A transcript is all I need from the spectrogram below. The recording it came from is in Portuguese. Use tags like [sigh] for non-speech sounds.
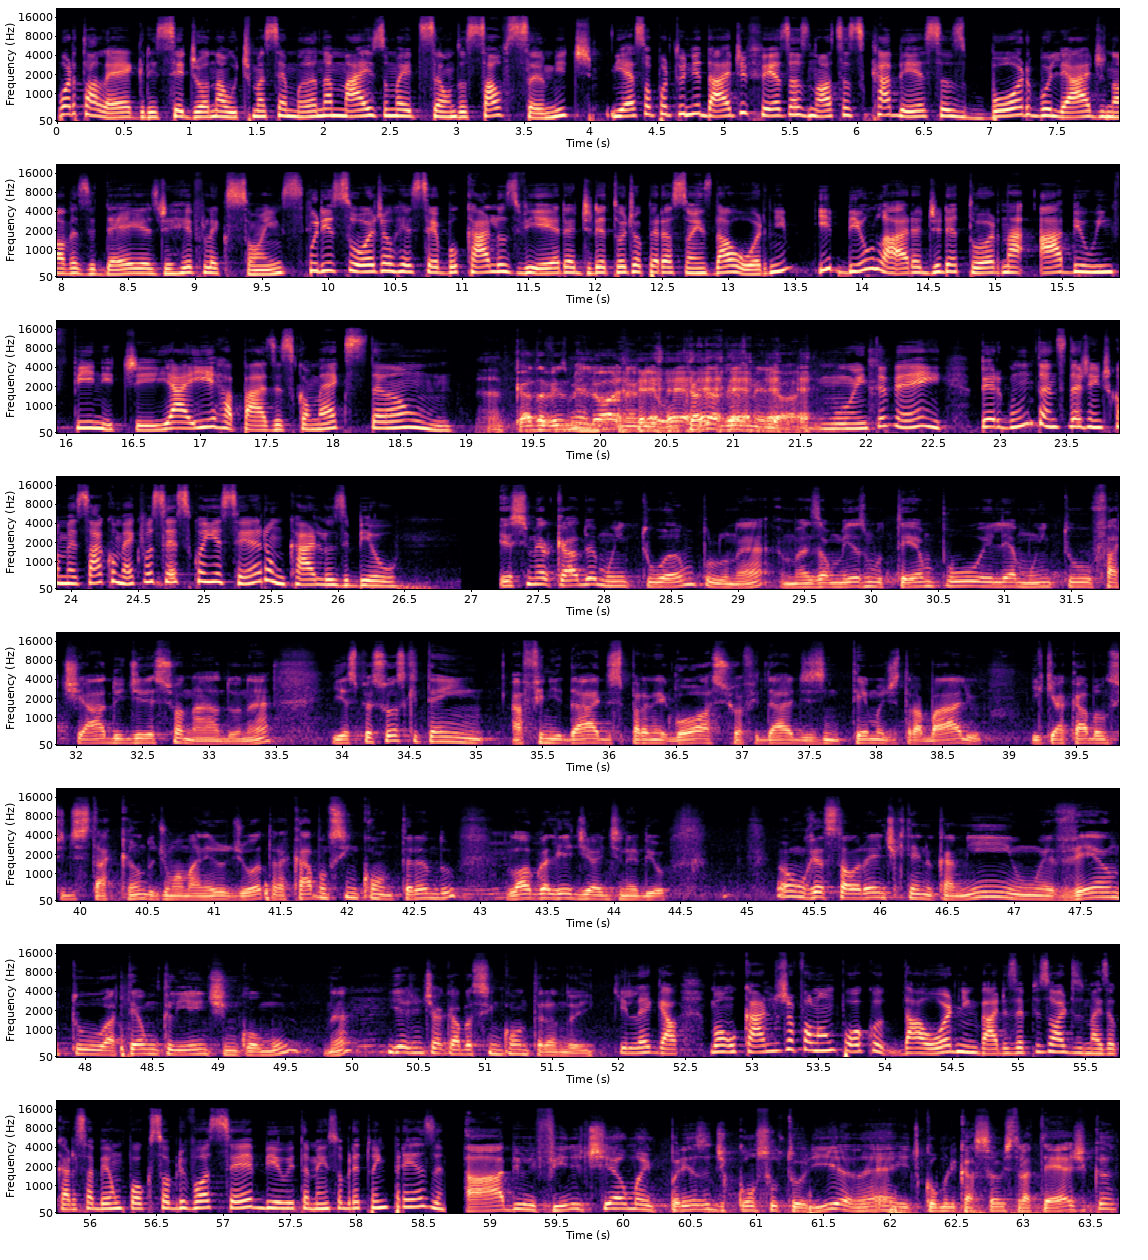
Porto Alegre sediou na última semana mais uma edição do South Summit e essa oportunidade fez as nossas cabeças borbulhar de novas ideias, de reflexões. Por isso, hoje eu recebo Carlos Vieira, diretor de operações da Orne, e Bill Lara, diretor na Abil Infinity. E aí, rapazes, como é que estão? Cada vez melhor, né, Bill? [laughs] Cada vez melhor. Muito bem. Pergunta antes da gente começar, como é que vocês se conheceram, Carlos e Bill? Esse mercado é muito amplo, né? Mas ao mesmo tempo ele é muito fatiado e direcionado, né? E as pessoas que têm afinidades para negócio, afinidades em tema de trabalho e que acabam se destacando de uma maneira ou de outra, acabam se encontrando logo ali adiante, né, Bill? Um restaurante que tem no caminho, um evento, até um cliente em comum, né? E a gente acaba se encontrando aí. Que legal. Bom, o Carlos já falou um pouco da Orne em vários episódios, mas eu quero saber um pouco sobre você, Bill, e também sobre a tua empresa. A Abio Infinity é uma empresa de consultoria né, e de comunicação estratégica.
